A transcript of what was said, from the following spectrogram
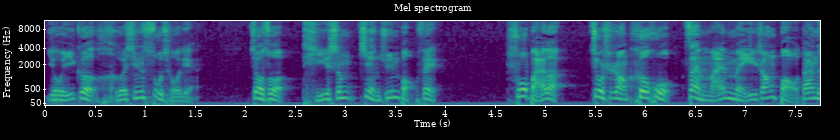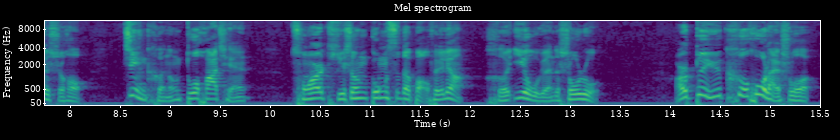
有一个核心诉求点，叫做提升建均保费。说白了，就是让客户在买每一张保单的时候，尽可能多花钱，从而提升公司的保费量和业务员的收入。而对于客户来说，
